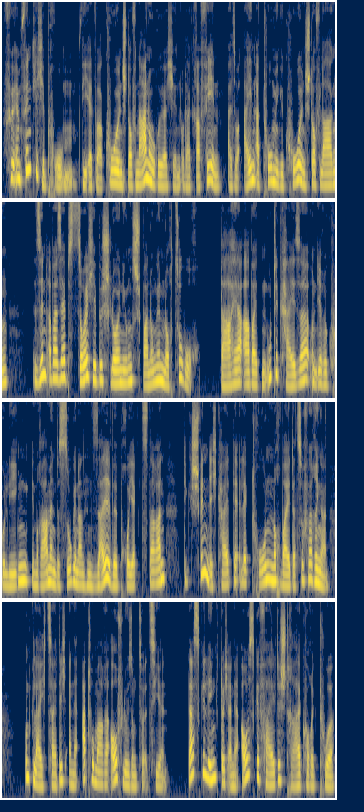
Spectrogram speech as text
Für empfindliche Proben, wie etwa Kohlenstoff-Nanoröhrchen oder Graphen, also einatomige Kohlenstofflagen, sind aber selbst solche Beschleunigungsspannungen noch zu hoch. Daher arbeiten Ute Kaiser und ihre Kollegen im Rahmen des sogenannten Salve-Projekts daran, die Geschwindigkeit der Elektronen noch weiter zu verringern und gleichzeitig eine atomare Auflösung zu erzielen. Das gelingt durch eine ausgefeilte Strahlkorrektur,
